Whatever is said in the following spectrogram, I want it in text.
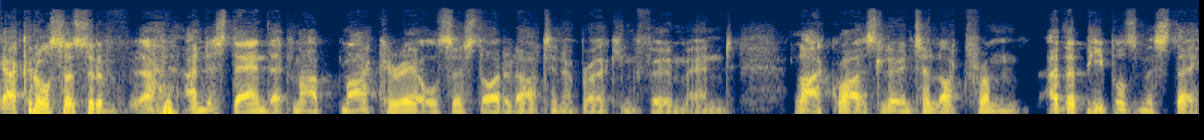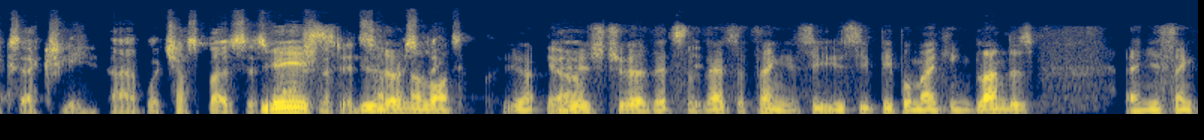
I can also sort of uh, understand that. My my career also started out in a broking firm, and likewise learned a lot from other people's mistakes, actually, uh, which I suppose is yes, fortunate in you some learn respects. a lot. Yeah, yeah, yeah, sure. That's the, that's the thing. You see, you see people making blunders, and you think,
